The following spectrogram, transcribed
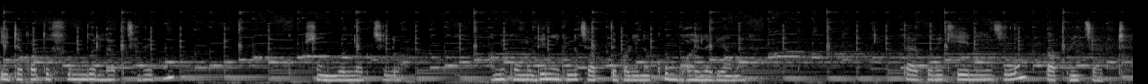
এটা কত সুন্দর লাগছে দেখুন। খুব সুন্দর লাগছিল। আমি কোনোদিন এগুলো চাপতে পারি না, খুব ভয় লাগে আমার। তারপরে খেয়ে নিয়েছিলাম পাপড়ি চাট।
